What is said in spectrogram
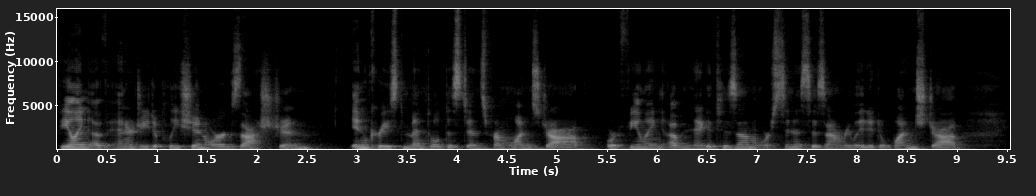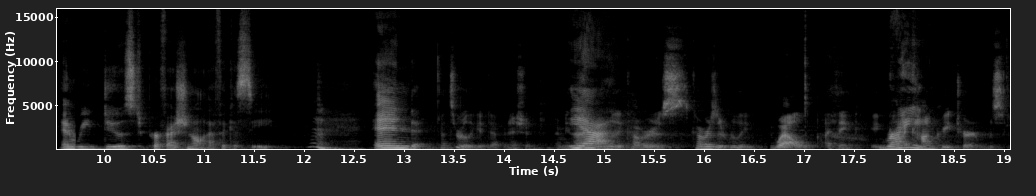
feeling of energy depletion or exhaustion, increased mental distance from one's job, or feeling of negativism or cynicism related to one's job, and reduced professional efficacy. Hmm. And That's a really good definition. I mean, that Yeah. really covers covers it really well. I think in Right. kind of concrete terms.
